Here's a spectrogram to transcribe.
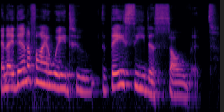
And identify a way to that they see to solve it.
